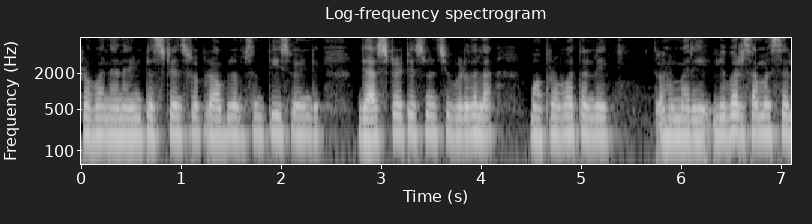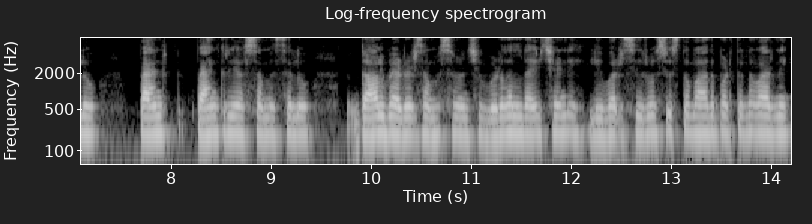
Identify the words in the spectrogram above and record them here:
ప్రభా నేను ఇంటెస్టెన్స్లో ప్రాబ్లమ్స్ని తీసివేయండి. గ్యాస్ట్రైటిస్ నుంచి విడుదల మా ప్రభా తండ్రి మరి లివర్ సమస్యలు ప్యాన్ ప్యాంక్రియాస్ సమస్యలు గాల్ బ్లాడర్ సమస్య నుంచి విడుదల దయచండి లివర్ సిరోసిస్తో బాధపడుతున్న వారిని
